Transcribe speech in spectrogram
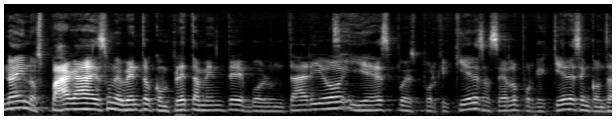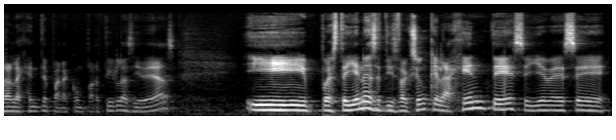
Nadie nos paga, es un evento completamente voluntario y es pues porque quieres hacerlo, porque quieres encontrar a la gente para compartir las ideas y pues te llena de satisfacción que la gente se lleve ese,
